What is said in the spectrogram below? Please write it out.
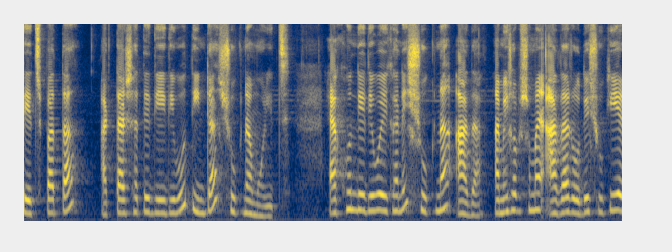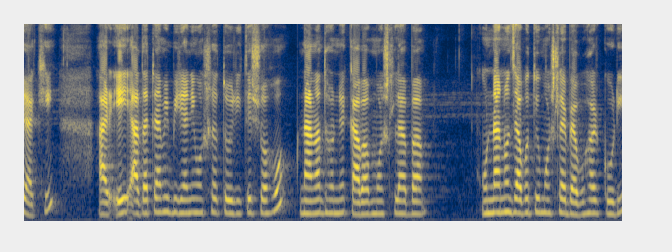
তেজপাতা আর তার সাথে দিয়ে দিব তিনটা শুকনা মরিচ। এখন দিয়ে দেবো এখানে শুকনা আদা। আমি সবসময় আদা রোদে শুকিয়ে রাখি আর এই আদাটা আমি বিরিয়ানি মশলা তৈরিতে সহ নানা ধরনের কাবাব মশলা বা অন্যান্য যাবতীয় মশলায় ব্যবহার করি,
